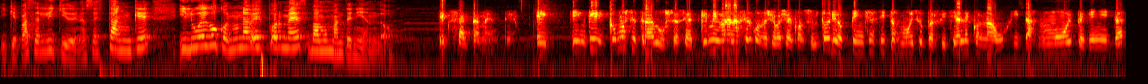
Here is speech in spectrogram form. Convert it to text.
y que pase el líquido y no se estanque, y luego con una vez por mes vamos manteniendo. Exactamente. ¿En qué, ¿Cómo se traduce? O sea, ¿qué me van a hacer cuando yo vaya al consultorio? Pinchacitos muy superficiales con agujitas muy pequeñitas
